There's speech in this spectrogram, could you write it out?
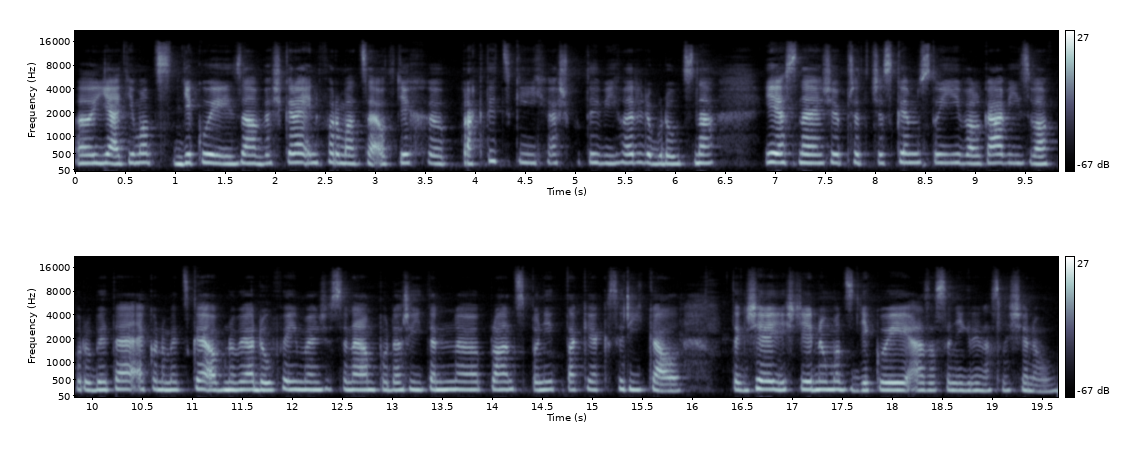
Eh, já ti moc děkuji za veškeré informace od těch eh, praktických až po ty výhledy do budoucna. Je jasné, že před Českem stojí velká výzva v podobě té ekonomické obnovy a doufejme, že se nám podaří ten eh, plán splnit tak, jak se říkal. Takže ještě jednou moc děkuji a zase někdy naslyšenou.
